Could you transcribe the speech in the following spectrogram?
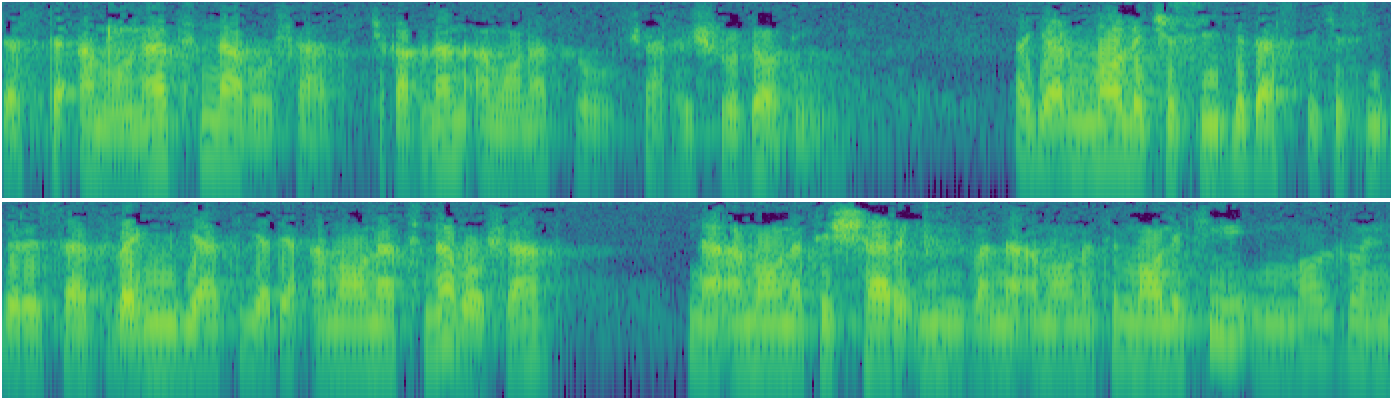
دست امانت نباشد که قبلا امانت رو شرحش رو دادیم اگر مال کسی به دست کسی برسد و این ید ید امانت نباشد نه امانت شرعی و نه امانت مالکی این مال رو این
